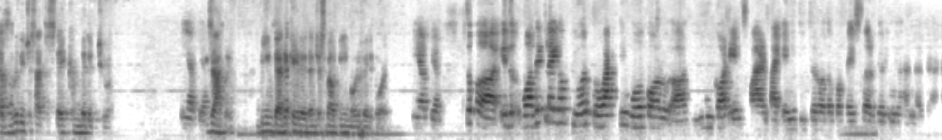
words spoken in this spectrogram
I've uh-huh. really just had to stay committed to it. Yeah, yeah. Exactly. Being dedicated and just about being motivated for it. yeah yeah So, uh, is, was it like a pure proactive work, or uh, you got inspired by any teacher or the professor during your undergrad?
